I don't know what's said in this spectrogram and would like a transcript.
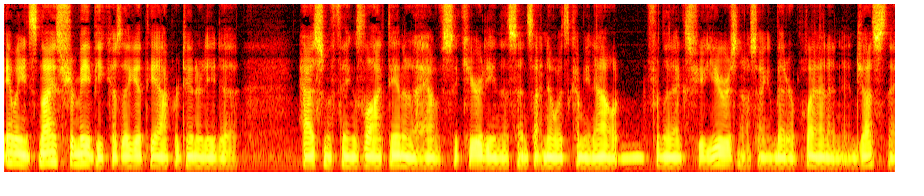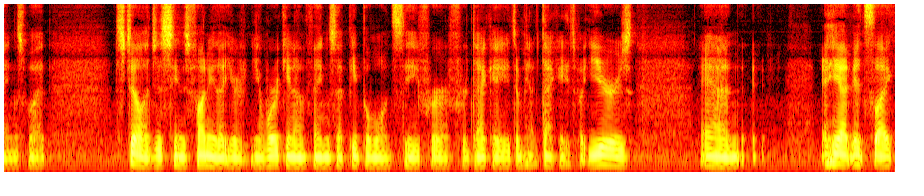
I mean, it's nice for me because I get the opportunity to have some things locked in and I have security in the sense I know what's coming out for the next few years now, so I can better plan and adjust things. But still, it just seems funny that you're you're working on things that people won't see for for decades. I mean, not decades, but years, and, and yet it's like,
